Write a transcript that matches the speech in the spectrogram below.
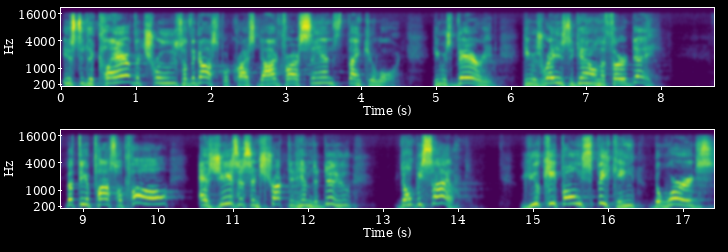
is to declare the truths of the gospel. Christ died for our sins. Thank you, Lord. He was buried, he was raised again on the third day. But the Apostle Paul, as Jesus instructed him to do, don't be silent. You keep on speaking the words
